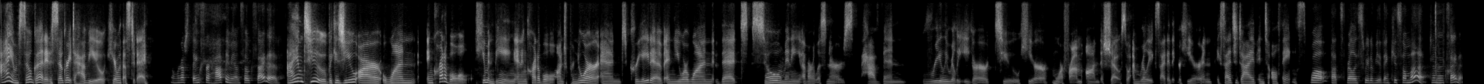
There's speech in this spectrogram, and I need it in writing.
I am so good. It is so great to have you here with us today. Oh my gosh, thanks for having me. I'm so excited. I am too, because you are one incredible human being, an incredible entrepreneur and creative. And you are one that so many of our listeners have been really, really eager to hear more from on the show. So I'm really excited that you're here and excited to dive into all things. Well, that's really sweet of you. Thank you so much. I'm of excited.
